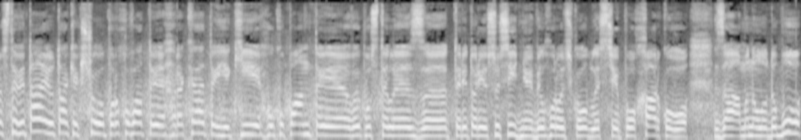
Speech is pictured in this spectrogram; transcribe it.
Оресте, вітаю. Так, якщо порахувати ракети, які окупанти випустили з території сусідньої Білгородської області по Харкову за минулу добу,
